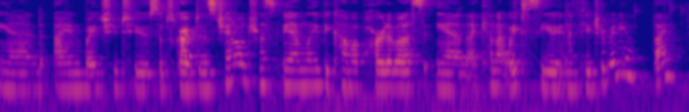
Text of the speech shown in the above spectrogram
and I invite you to subscribe to this channel, join this family, become a part of us, and I cannot wait to see you in a future video. Bye.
